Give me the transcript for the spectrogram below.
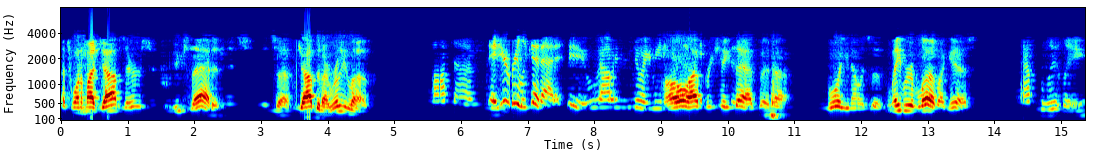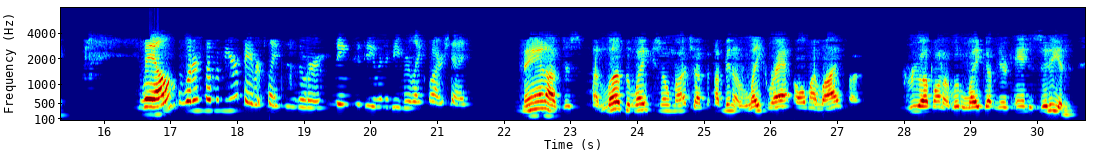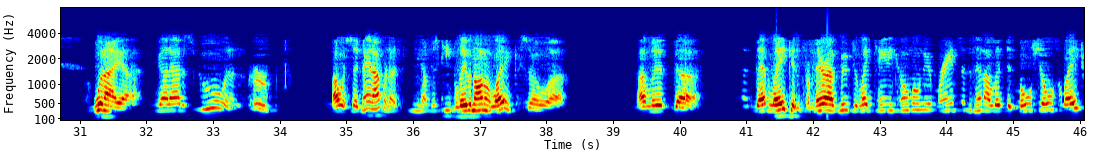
that's one of my jobs there is to produce that, and it's it's a job that I really love. Awesome, and you're really good at it too. I always enjoy reading. Oh, I appreciate that, but uh, boy, you know, it's a labor of love, I guess. Absolutely. Well, what are some of your favorite places or things to do in the Beaver Lake watershed? Man, I just I love the lake so much. I've I've been a lake rat all my life. I grew up on a little lake up near Kansas City, and when I uh, got out of school and or I always said, man, I'm gonna you know just keep living on a lake. So uh, I lived uh, that lake, and from there I moved to Lake Taneycomo near Branson, and then I lived at Bull Shoals Lake,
